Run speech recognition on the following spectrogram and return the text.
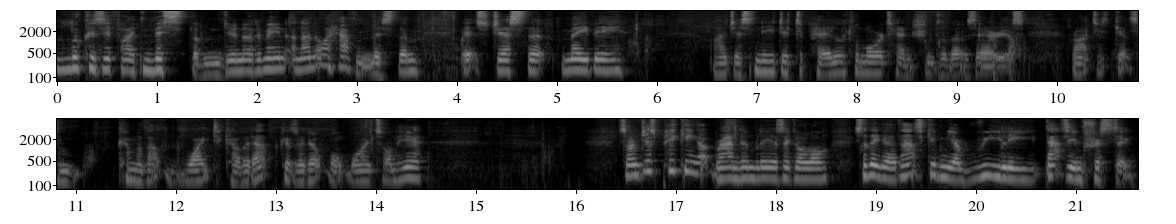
look as if I've missed them. Do you know what I mean? And I know I haven't missed them. It's just that maybe I just needed to pay a little more attention to those areas. Right, just get some some of that white covered up because I don't want white on here. So I'm just picking up randomly as I go along. So there you go, that's given me a really, that's interesting.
